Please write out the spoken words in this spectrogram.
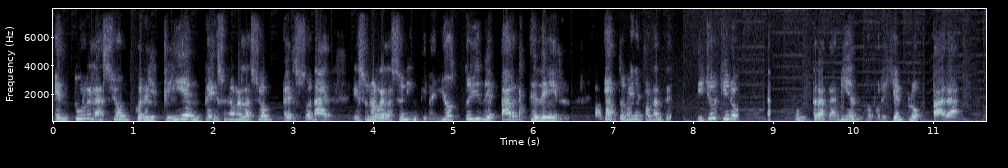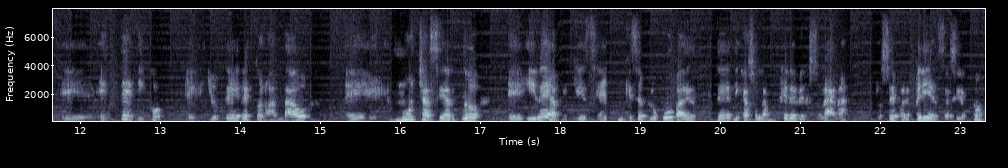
en tu relación con el cliente, es una relación personal, es una relación íntima. Yo estoy de parte de él. Esto es bien importante. Si yo quiero un tratamiento, por ejemplo, para eh, estético, eh, y ustedes en esto nos han dado eh, mucha cierto eh, idea, porque si hay alguien que se preocupa de estética son las mujeres venezolanas, lo sé por experiencia, ¿cierto?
